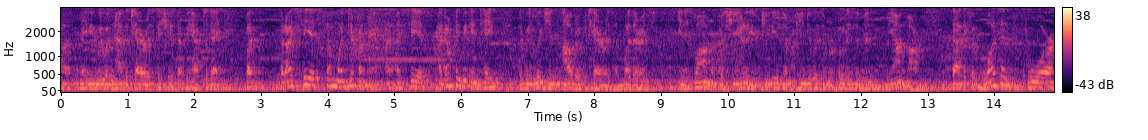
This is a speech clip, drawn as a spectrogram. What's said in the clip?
uh, maybe we wouldn't have the terrorist issues that we have today. But but I see it somewhat differently. I, I see it. I don't think we can take the religion out of terrorism, whether it's in Islam or Christianity or Judaism or Hinduism or Buddhism in Myanmar. That if it wasn't for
